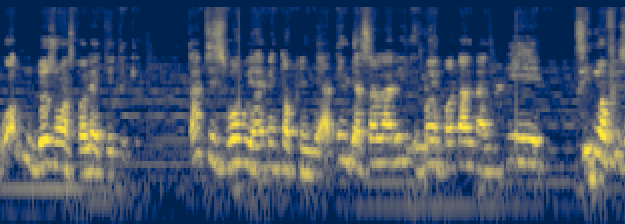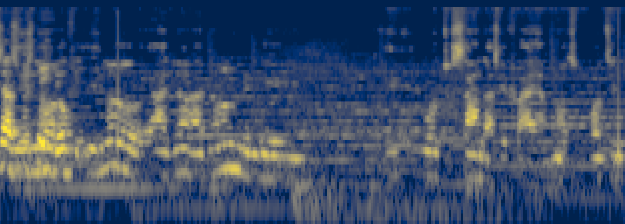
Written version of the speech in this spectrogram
What do those ones collect? That is what we are even talking there. I think their salary is more important than the senior officers who You stay in the office. you know, I don't, I don't really to sound as if I am not supporting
